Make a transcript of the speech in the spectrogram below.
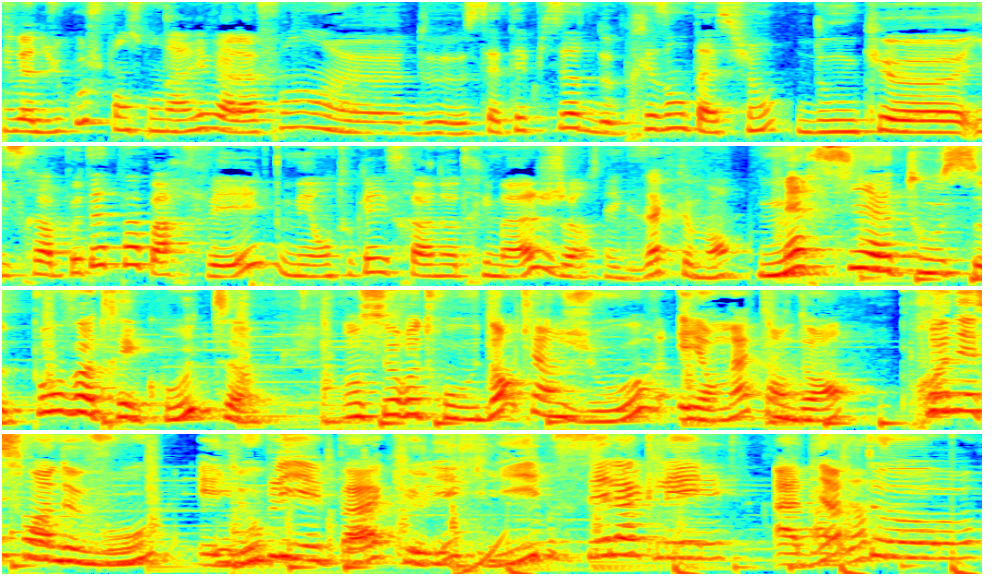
Et bah du coup, je pense qu'on arrive à la fin euh, de cet épisode de présentation. Donc euh, il sera peut-être pas parfait, mais en tout cas, il sera à notre image. Exactement. Merci à tous pour votre écoute. On se retrouve dans 15 jours et en attendant, prenez soin de vous et n'oubliez pas que l'équilibre, c'est la clé. À bientôt.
